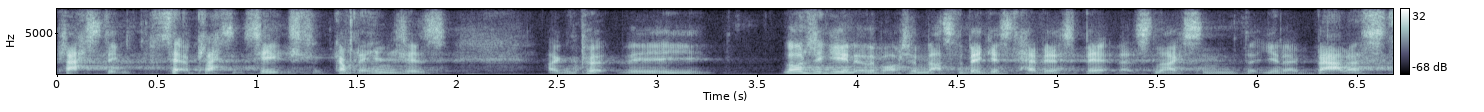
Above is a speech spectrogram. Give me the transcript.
plastic, set of plastic seats, a couple of hinges, I can put the Logic unit at the bottom, that's the biggest, heaviest bit. That's nice and you know ballast.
